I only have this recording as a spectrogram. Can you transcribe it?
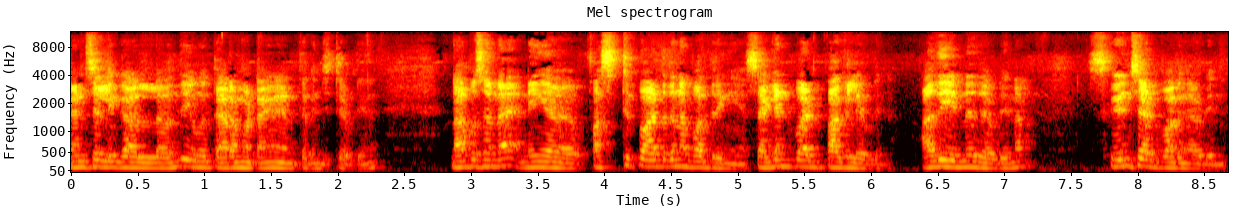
கன்சல்டிங் காலில் வந்து இவங்க தர மாட்டாங்கன்னு எனக்கு தெரிஞ்சுட்டு அப்படின்னு. நான் அப்போ சொன்னேன் நீங்கள் ஃபர்ஸ்ட் பாட்டு தானே பார்த்துருக்கீங்க. செகண்ட் பாட்டு பார்க்கல அப்படின்னு. அது என்னது அப்படின்னா ஸ்க்ரீன்ஷாட் பாருங்கள் அப்படின்னு.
